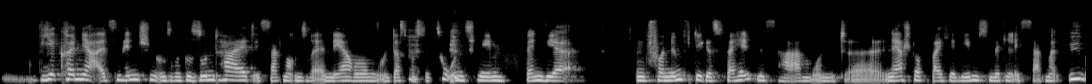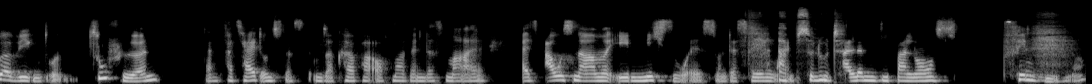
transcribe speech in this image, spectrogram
wir können ja als Menschen unsere Gesundheit, ich sag mal unsere Ernährung und das, was wir zu uns nehmen, wenn wir ein vernünftiges Verhältnis haben und äh, nährstoffreiche Lebensmittel, ich sag mal, überwiegend und zuführen, dann verzeiht uns das unser Körper auch mal, wenn das mal als Ausnahme eben nicht so ist. Und deswegen Absolut. allem die Balance finden. Ne?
